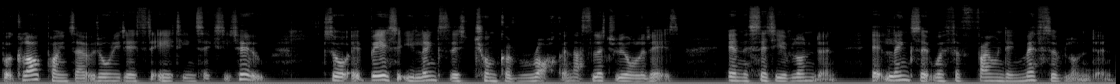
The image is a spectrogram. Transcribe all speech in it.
But Clark points out it only dates to 1862. So it basically links this chunk of rock, and that's literally all it is, in the city of London. It links it with the founding myths of London,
